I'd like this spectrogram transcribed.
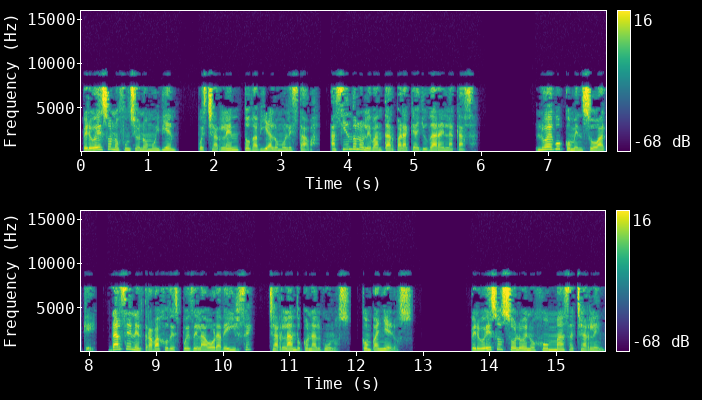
pero eso no funcionó muy bien, pues Charlene todavía lo molestaba, haciéndolo levantar para que ayudara en la casa. Luego comenzó a que, darse en el trabajo después de la hora de irse, charlando con algunos compañeros. Pero eso solo enojó más a Charlene.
